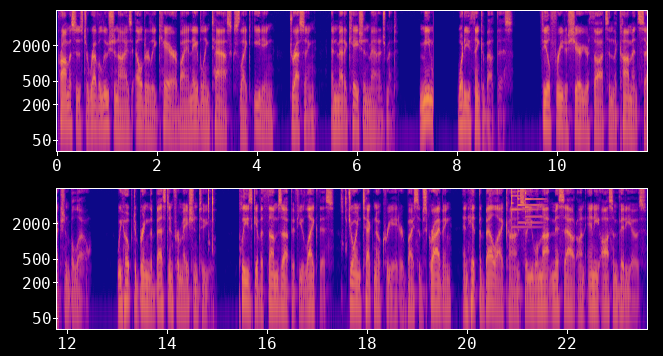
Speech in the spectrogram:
promises to revolutionize elderly care by enabling tasks like eating, dressing, and medication management. Meanwhile, what do you think about this? Feel free to share your thoughts in the comments section below. We hope to bring the best information to you. Please give a thumbs up if you like this. Join Techno Creator by subscribing and hit the bell icon so you will not miss out on any awesome videos.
